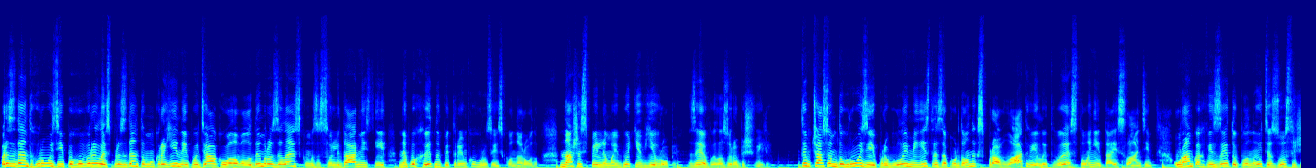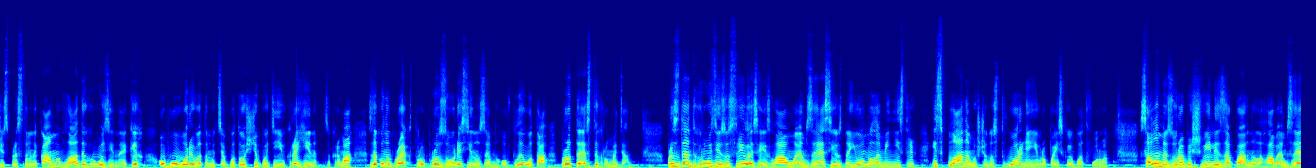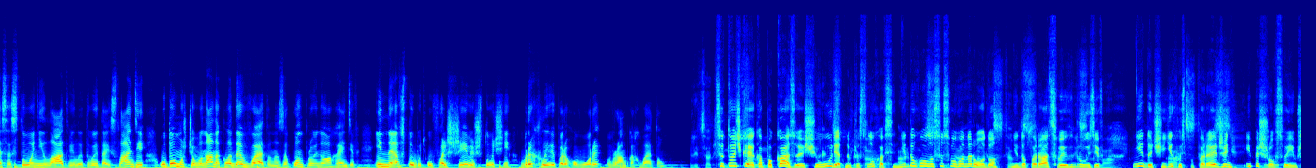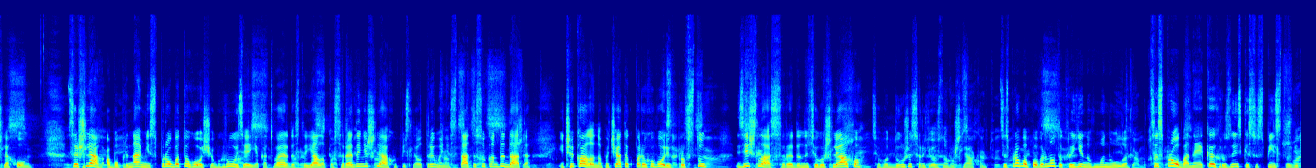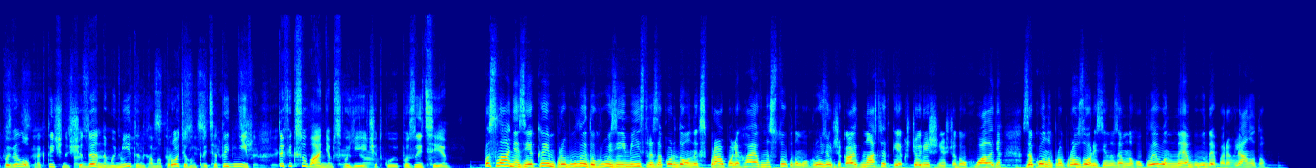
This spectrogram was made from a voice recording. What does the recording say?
Президент Грузії поговорила з президентом України і подякувала Володимиру Зеленському за солідарність і непохитну підтримку грузинського народу. Наше спільне майбутнє в Європі, заявила Зурабішвілі. Тим часом до Грузії прибули міністри закордонних справ Латвії, Литви, Естонії та Ісландії. У рамках візиту плануються зустрічі з представниками влади Грузії, на яких обговорюватимуться поточні події в країни, зокрема законопроект про прозорість іноземного впливу та протести громадян. Президент Грузії зустрілася із главами МЗС і ознайомила міністрів із планами щодо створення європейської платформи. Саломе Зурабішвілі запевнила глав МЗС Естонії, Латвії, Литви та Ісландії у тому, що вона накладе вето на закон про іноагентів і не вступить у фальшиві, штучні, брехливі переговори в рамках вето. Це точка, яка показує, що уряд не прислухався ні до голосу свого народу, ні до порад своїх друзів, ні до чиїхось попереджень і пішов своїм шляхом. Це шлях або принаймні спроба того, щоб Грузія, яка твердо стояла посередині шляху після отримання статусу кандидата і чекала на початок переговорів про вступ, зійшла з середини цього шляху, цього дуже серйозного шляху. Це спроба повернути країну в минуле. Це спроба, на яке грузинське суспільство відповіло практично щоденними мітингами протягом 30 днів та фіксуванням своєї чіткої позиції. Послання, з яким прибули до Грузії міністри закордонних справ, полягає в наступному. Грузію чекають наслідки, якщо рішення щодо ухвалення закону про прозорість іноземного впливу не буде переглянуто.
